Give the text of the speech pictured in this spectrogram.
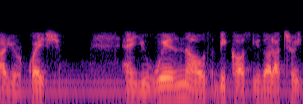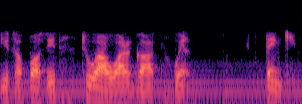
to your questions. And you will know because idolatry is opposite to our God will. Thank you.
